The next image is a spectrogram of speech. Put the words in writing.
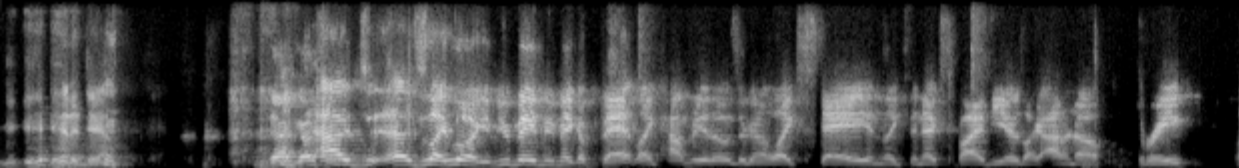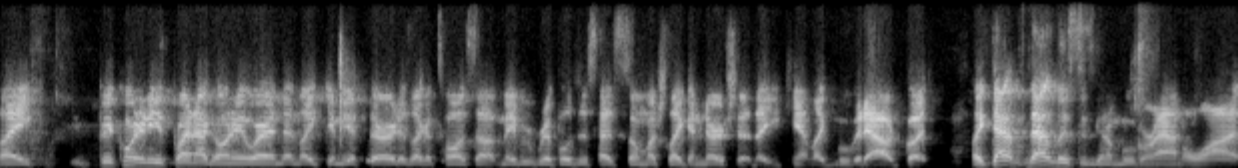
hit it, Dan. Dan, go I, it's like, look, if you made me make a bet, like how many of those are gonna like stay in like the next five years? Like I don't know, three. Like Bitcoin and ETH probably not going anywhere, and then like give me a third is like a toss up. Maybe Ripple just has so much like inertia that you can't like move it out, but like that that list is gonna move around a lot.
